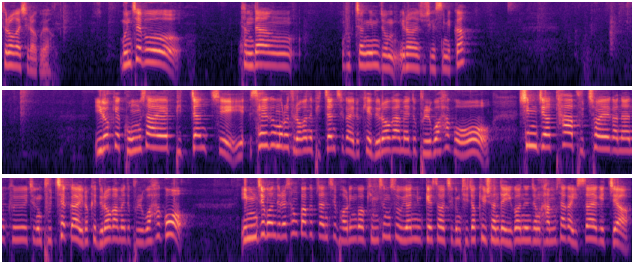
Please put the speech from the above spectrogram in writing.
들어가시라고요. 문체부 담당 국장님 좀 일어나 주시겠습니까? 이렇게 공사의 빚잔치, 세금으로 들어가는 빚잔치가 이렇게 늘어감에도 불구하고 심지어 타 부처에 관한 그 지금 부채가 이렇게 늘어감에도 불구하고 임직원들의 성과급 잔치 벌인 거 김승수 의원님께서 지금 지적해 주셨는데 이거는 좀 감사가 있어야겠죠.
